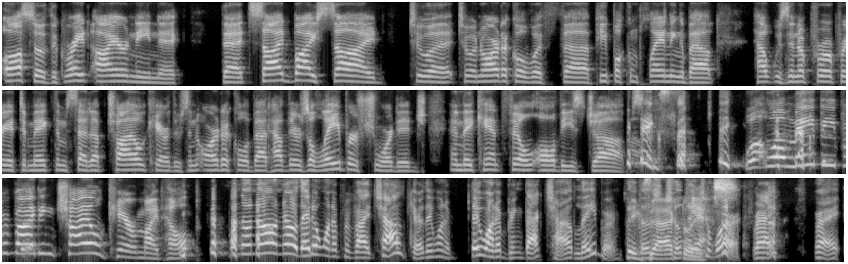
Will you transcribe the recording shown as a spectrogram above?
Also the great irony nick that side by side to a to an article with uh, people complaining about how it was inappropriate to make them set up childcare. There's an article about how there's a labor shortage and they can't fill all these jobs. Exactly. well, well, maybe providing childcare might help. Well, no, no, no. They don't want to provide childcare. They want to they want to bring back child labor, put those Exactly. children Yes. to work, right? Right.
